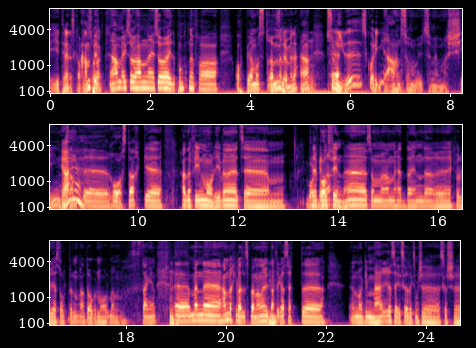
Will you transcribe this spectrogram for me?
i treningskampen Han så langt. ja, men jeg, så han, jeg så høydepunktene fra oppgjør mot Strømmen. Strømmen, ja. ja. Mm. Solide skåringer. Ja, han så ut som en maskin. Ja, sant? Råsterk. Hadde en fin målgivende til, um, det er Bård Finne. Finne, som han hedda inn der. Gikk vel via stolpen. Hadde åpent mål, men stang inn. Eh, men eh, han virker veldig spennende, uten at jeg har sett eh, noe mer. Så jeg skal liksom ikke, skal ikke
